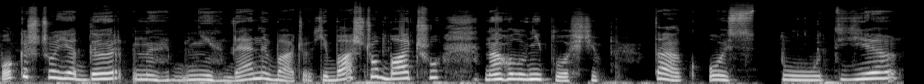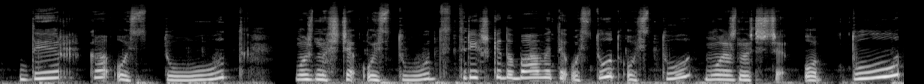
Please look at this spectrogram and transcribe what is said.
поки що я дир ні- нігде не бачу. Хіба що бачу на головній площі. Так, ось тут є дирка, ось тут. Можна ще ось тут трішки додати. Ось тут, ось тут. Можна ще отут.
